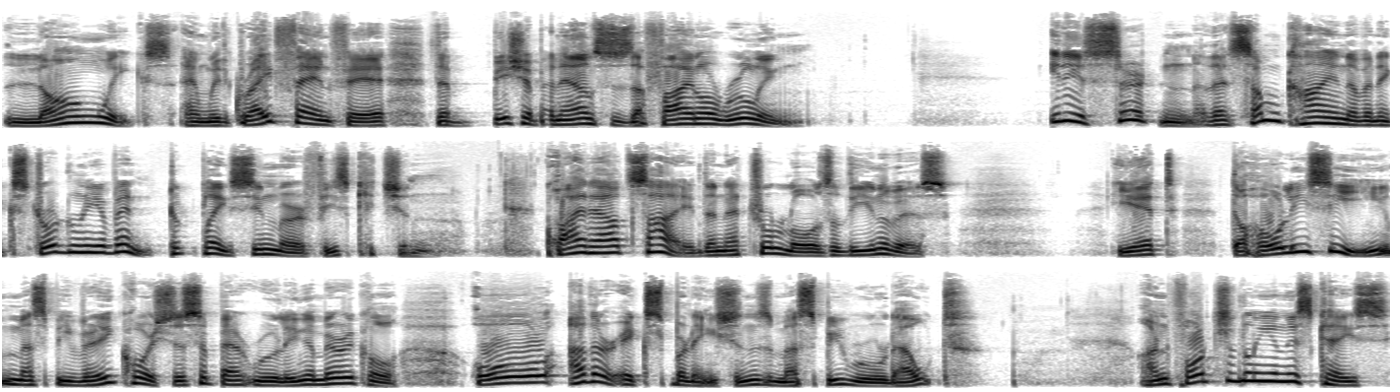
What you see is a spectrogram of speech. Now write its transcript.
long weeks and with great fanfare, the bishop announces the final ruling. It is certain that some kind of an extraordinary event took place in Murphy's kitchen, quite outside the natural laws of the universe. Yet the Holy See must be very cautious about ruling a miracle. All other explanations must be ruled out. Unfortunately, in this case,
